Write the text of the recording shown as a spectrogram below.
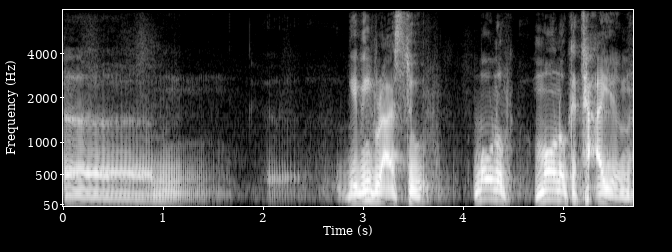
um, giving rise to mono, monocation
